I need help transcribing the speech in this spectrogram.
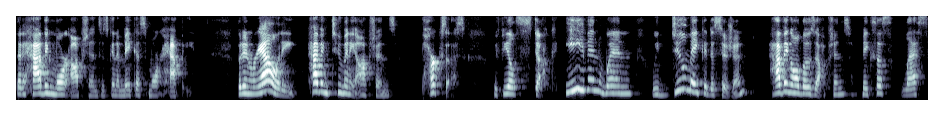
that having more options is going to make us more happy. But in reality, having too many options parks us. We feel stuck. Even when we do make a decision, having all those options makes us less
